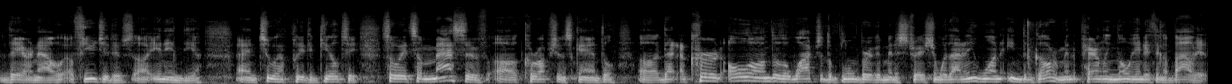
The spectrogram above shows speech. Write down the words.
they are now fugitives in India, and two have pleaded guilty. So it's a massive corruption scandal that occurred all on under the watch of the Bloomberg administration without anyone in the government apparently knowing anything about it.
